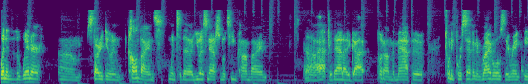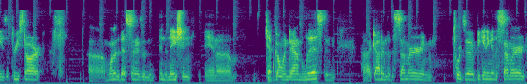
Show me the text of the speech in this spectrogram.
went into the winter. Um, started doing combines. Went to the U.S. national team combine. Uh, after that, I got put on the map of 24/7 and rivals. They ranked me as a three-star um, one of the best centers in, in the nation, and um, kept going down the list and uh, got into the summer. And towards the beginning of the summer,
